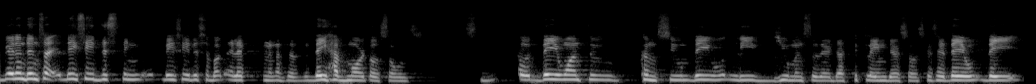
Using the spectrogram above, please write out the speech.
ganun din sa they say this thing they say this about elementals that they have mortal souls. So they want to consume they would leave humans to their death to claim their souls kasi they they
